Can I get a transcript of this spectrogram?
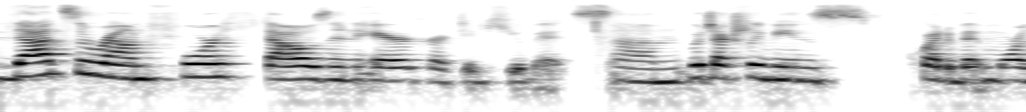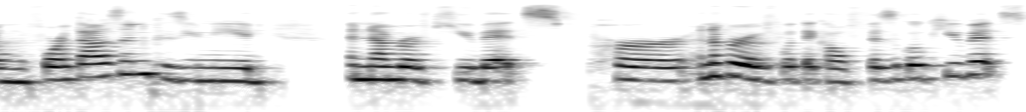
that's around 4,000 error corrected qubits, um, which actually means quite a bit more than 4,000 because you need a number of qubits per, a number of what they call physical qubits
